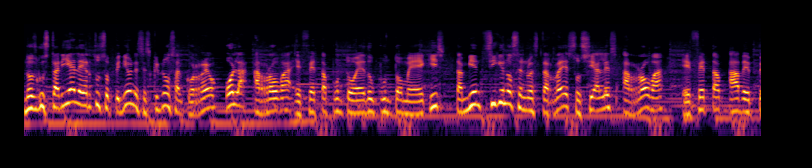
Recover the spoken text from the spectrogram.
Nos gustaría leer tus opiniones, escríbenos al correo hola arroba. También síguenos en nuestras redes sociales arroba efetaabp.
